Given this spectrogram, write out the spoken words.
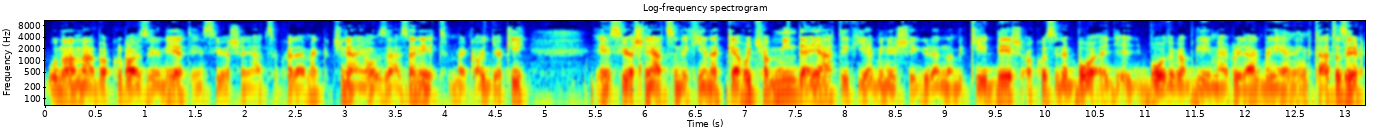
unalmába akkor rajzoljon ilyet, én szívesen játszok vele, meg csináljon hozzá a zenét, meg adja ki. Én szívesen játszanék ilyenekkel. Hogyha minden játék ilyen minőségű lenne, ami kétdés, akkor szerintem egy, egy boldogabb gamer világban élnénk. Tehát azért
